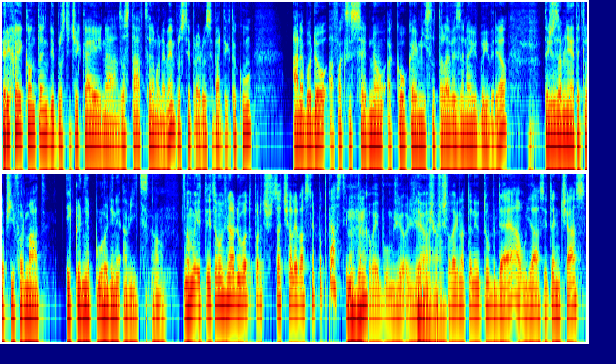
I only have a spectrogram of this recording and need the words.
rychlej content, kdy prostě čekají na zastávce, nebo nevím, prostě projedou si pár TikToků, a nebo jdou a fakt si sednou a koukají místo televize na YouTube video. Takže za mě je teď lepší formát i klidně půl hodiny a víc. No. No je to možná důvod, proč začali vlastně podcasty mm-hmm. takový boom, že, jo? že jo, když jo. už člověk na ten YouTube jde a udělá si ten čas,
